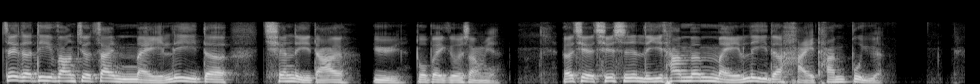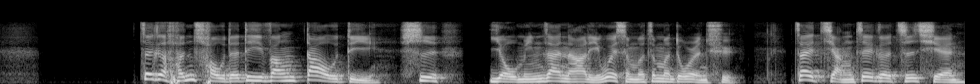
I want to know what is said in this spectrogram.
这个地方就在美丽的千里达与多贝哥上面，而且其实离他们美丽的海滩不远。这个很丑的地方到底是有名在哪里？为什么这么多人去？在讲这个之前，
